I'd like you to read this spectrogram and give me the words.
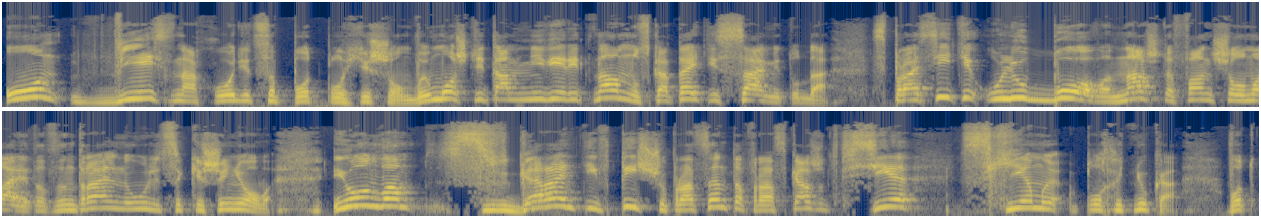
он весь находится под плохишом. Вы можете там не верить нам, но скатайтесь сами туда. Спросите у любого, наш Штефан Шелмарь, это центральная улица Кишинева. И он вам с гарантией в тысячу процентов расскажет все схемы Плохотнюка. Вот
